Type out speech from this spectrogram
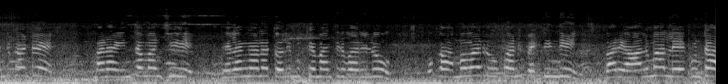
ఎందుకంటే మన ఇంత మంచి తెలంగాణ తొలి ముఖ్యమంత్రి వారిలు ఒక అమ్మవారి రూపాన్ని పెట్టింది. వారి ఆలమాలు లేకుండా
